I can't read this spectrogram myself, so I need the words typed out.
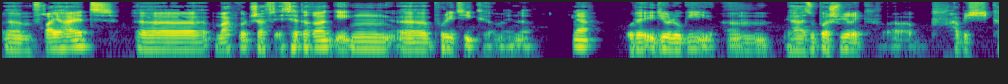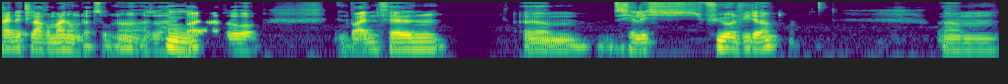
ähm, Freiheit, äh, Marktwirtschaft etc. gegen äh, Politik am Ende. Ja. Oder Ideologie. Ähm, ja, super schwierig. Äh, Habe ich keine klare Meinung dazu. Ne? Also, mhm. bei, also in beiden Fällen ähm, sicherlich für und wieder. Ähm,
